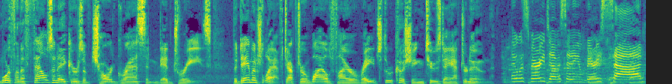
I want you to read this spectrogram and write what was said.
More than a thousand acres of charred grass and dead trees. The damage left after a wildfire raged through Cushing Tuesday afternoon. It was very devastating and very sad.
